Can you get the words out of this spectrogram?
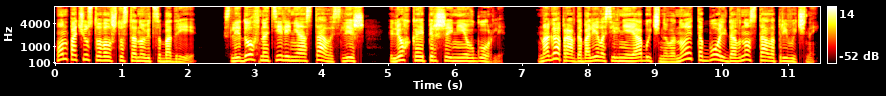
Он почувствовал, что становится бодрее. Следов на теле не осталось, лишь легкое першение в горле. Нога, правда, болела сильнее обычного, но эта боль давно стала привычной.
